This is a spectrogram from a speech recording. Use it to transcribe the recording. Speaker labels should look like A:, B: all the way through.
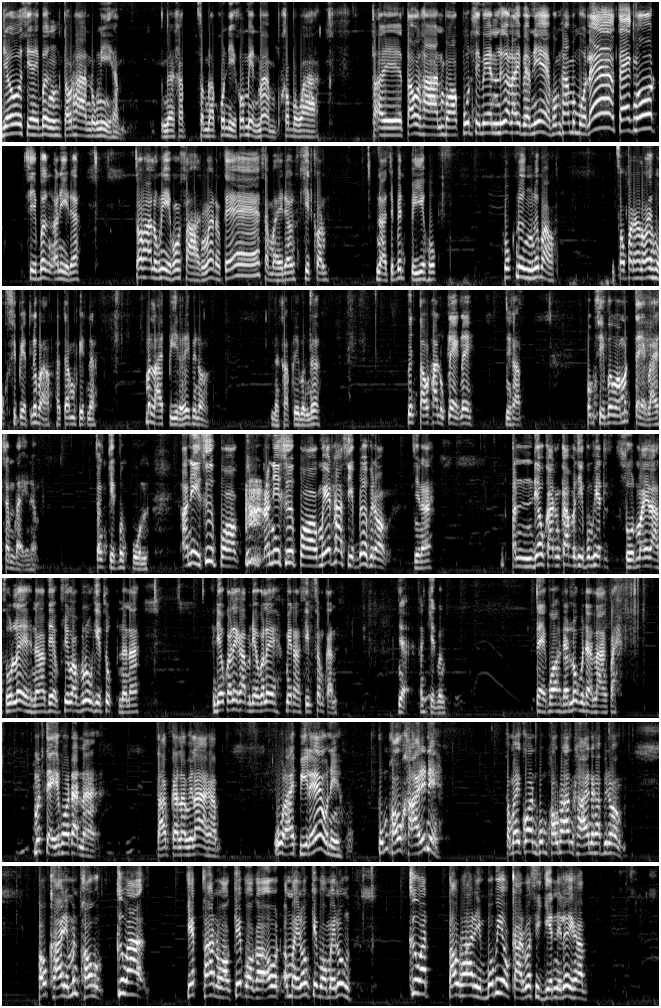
A: เดี๋ยวสิให้เบิ่งเตาถ่านตรงนี้ครับนะครับสำหรับคนที่คอมเมนมากเขาบอกว่าไอเตาถ่านบอกปูนซีเมนต์หรืออะไรแบบนี้ผมทำมาหมดแล้วแตกหมดสิเบิ่งอันนี้เด้อเตาถ่านตรงนี้ผมสั่งมาตั้งแต่สมัยเดี๋ยวคิดก่อนน่าจะเป็นปีหกหกหนึ่งหรือเปล่าสองพันห้าร้อยหกสิบเอ็ดหรือเปล่าถ้าจำผิดนะมันหลายปีแล้วพี่น้องนะครับเลยเบิ่งเด้อเป็นเตาถ่านลูกแรกเลยนี่ครับ ผมสีเบิ่งว่ามันแตกหลายสำใดนะครับสังเกตเบิ่งปูน อันนี้คือปอก อันนี้คือปอกเมตรห้าสิบเด้อพี่น้อง นี่นะ อันเดียวกันกับที่ผมเฮ็ดสูตรใหม่ล่าสุดเลยนะครับที่ที่ว่าผมลงคลิปสุกนะนะ เดียวกันเลยครับเดียวกันเลยเมตรห้าสิบซ้ำกัน เนี่ยสังเกตเบิ่งแตกบ่เดี๋ยวลงไปด้านล่างไป มันแตกเฉพาะด้านหน้าตามกาลเวลาครับ โอ้หลายปีแล้วนี่ ผมเผาขายได้เนี่ย สมัยก่อนผมเผาท่านขายนะครับ พี่น้องเผาขายเนี่ยมันเผาคือว่า เก็บท่านออกเก็บออกก็เอาเอาใหม่ลงเก็บออกใหม่ลง คือว่าเตาท่านนี่บ่มีโอกาสว่าสิเย็นนี่เลยครับ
